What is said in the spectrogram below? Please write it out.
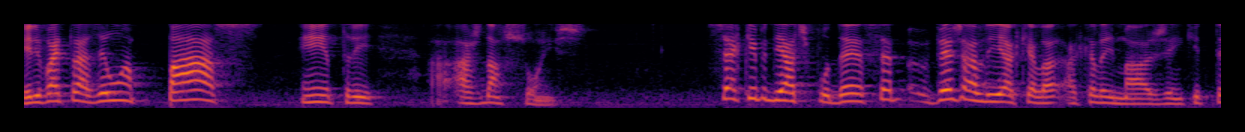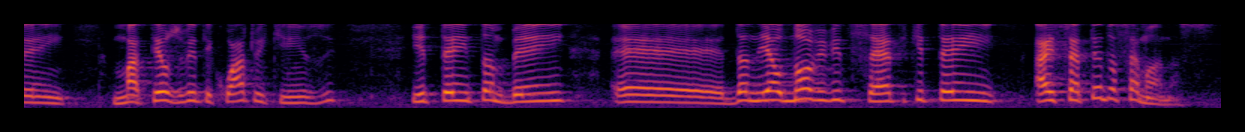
Ele vai trazer uma paz entre as nações. Se a equipe de arte puder, veja ali aquela, aquela imagem que tem Mateus 24 e 15 e tem também é, Daniel 9 e 27, que tem as 70 semanas.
